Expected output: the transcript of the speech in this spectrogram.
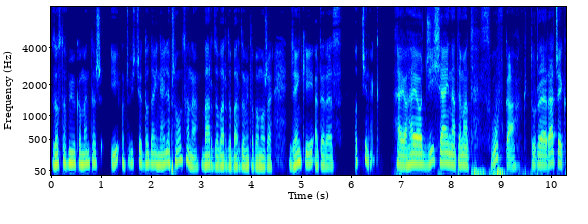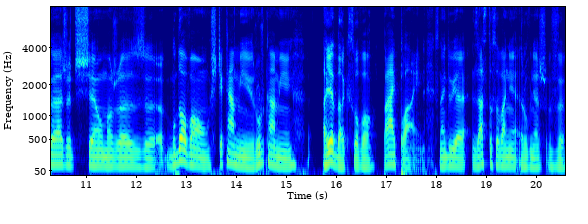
zostaw miły komentarz i oczywiście dodaj najlepszą ocenę. Bardzo, bardzo, bardzo mi to pomoże. Dzięki, a teraz odcinek. Hejo, hejo, dzisiaj na temat słówka, które raczej kojarzyć się może z budową, ściekami, rurkami, a jednak słowo pipeline znajduje zastosowanie również w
